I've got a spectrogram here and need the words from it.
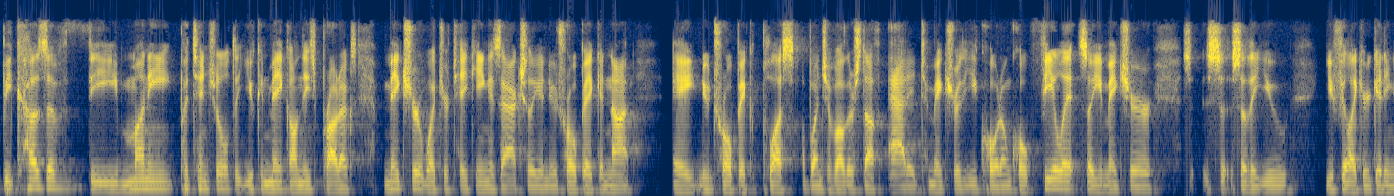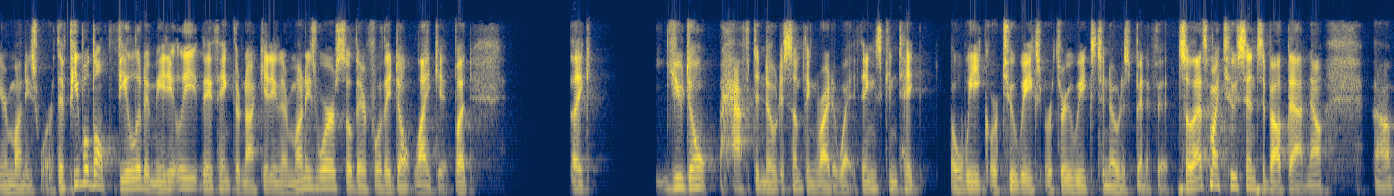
because of the money potential that you can make on these products, make sure what you're taking is actually a nootropic and not a nootropic plus a bunch of other stuff added to make sure that you quote unquote feel it. So you make sure so, so, that you you feel like you're getting your money's worth. If people don't feel it immediately, they think they're not getting their money's worth, so therefore they don't like it. But like you don't have to notice something right away. Things can take a week or two weeks or three weeks to notice benefit. So that's my two cents about that. Now, uh,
